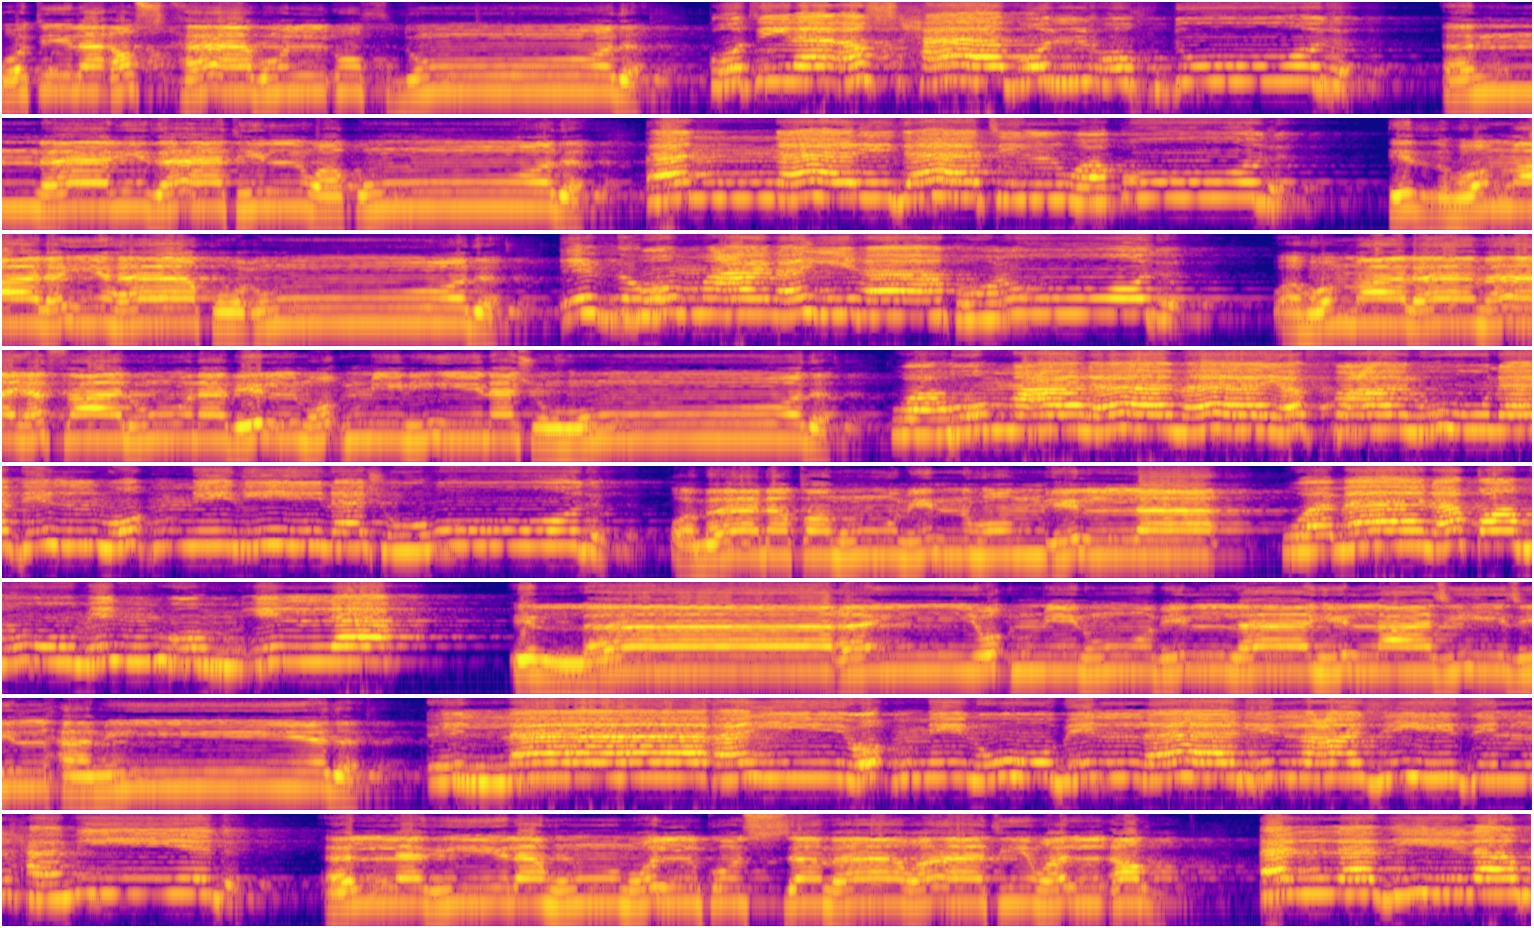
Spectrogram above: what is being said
قتل أصحاب الأخدود. قتل أصحاب الأخدود. النار ذات الوقود. النار ذات الوقود. إذ هم عليها قعود. إذ هم عليها قعود. وهم على ما يفعلون بالمؤمنين شهود. وهم على ما يفعلون بالمؤمنين شهود. وما نقموا منهم إلا وما نقموا منهم إلا إلا أن يؤمنوا بالله العزيز الحميد. إلا أن يؤمنوا بالله العزيز الحميد. الذي له ملك السماوات والأرض. الذي له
